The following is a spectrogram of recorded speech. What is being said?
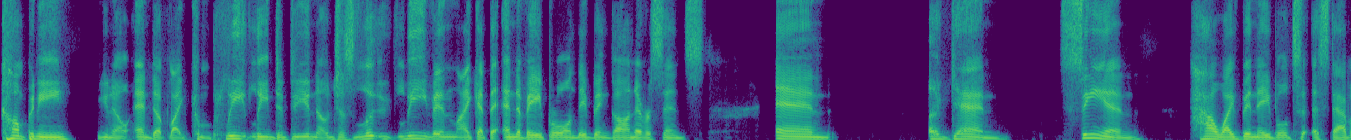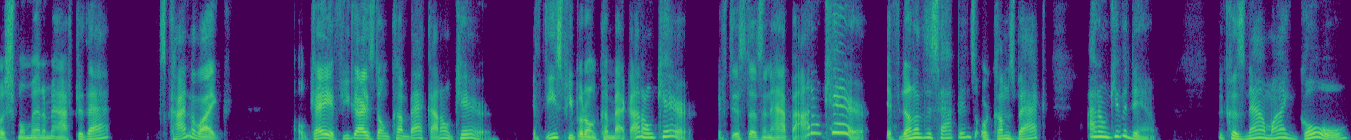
company you know, end up like completely, you know, just leaving like at the end of April and they've been gone ever since. And again, seeing how I've been able to establish momentum after that, it's kind of like, okay, if you guys don't come back, I don't care. If these people don't come back, I don't care. If this doesn't happen, I don't care. If none of this happens or comes back, I don't give a damn. Because now my goal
